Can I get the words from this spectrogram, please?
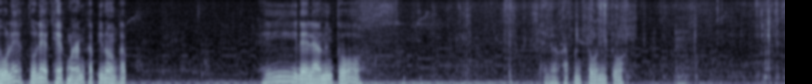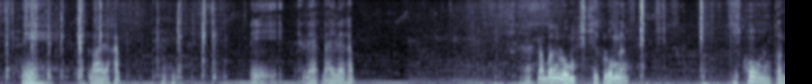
ตัวแรกตัวแรกแหกหมันครับพี่น้องครับเฮ้ยได้แล้วหนึ่งตัวได้แล้วครับหนึ่งตัวหนึ่งตัวนี่ ร้อยแล้วครับนี่แรกได้เลยครับมาเบิ้งหลุมอีกหลุมหนึงอีกหูหนึงต้น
